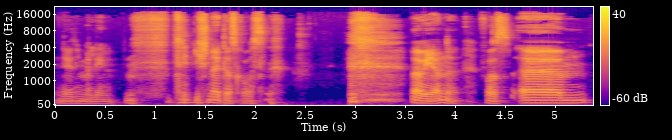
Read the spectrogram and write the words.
Ja, nicht Marlene. ich schneide das raus. Marianne Voss. Ähm,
